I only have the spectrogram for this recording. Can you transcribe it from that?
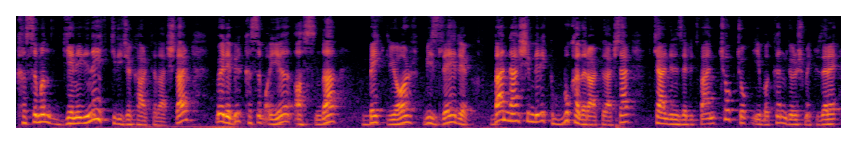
Kasım'ın genelini etkileyecek arkadaşlar. Böyle bir Kasım ayı aslında bekliyor bizleri. Benden şimdilik bu kadar arkadaşlar. Kendinize lütfen çok çok iyi bakın. Görüşmek üzere.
